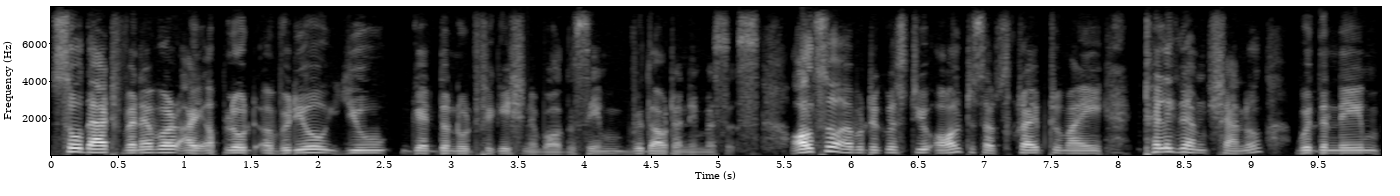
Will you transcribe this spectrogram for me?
so that whenever I upload a video, you get the notification about the same without any misses. Also, I would request you all to subscribe to my Telegram channel with the name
